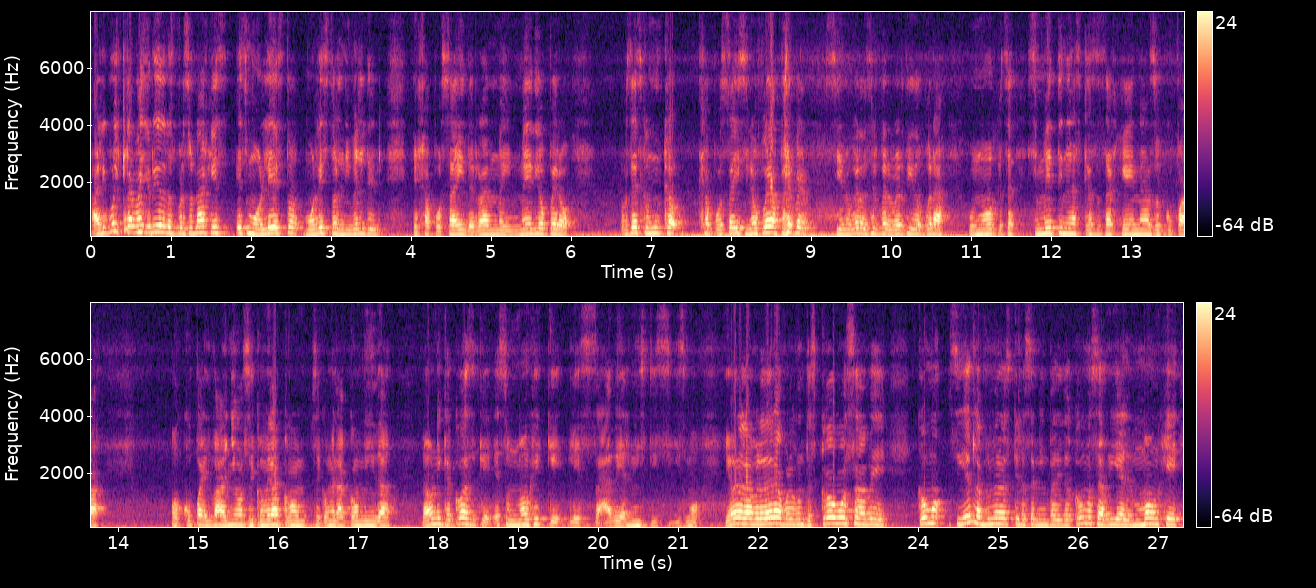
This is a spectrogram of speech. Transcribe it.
Al igual que la mayoría de los personajes, es molesto, molesto al nivel de, de Japosai, de Ranma en medio, pero o sea, es como un Japosai, si no fuera si en lugar de ser pervertido fuera un monje, o sea, se mete en las casas ajenas, ocupa ocupa el baño, se come la, se come la comida. La única cosa es que es un monje que le sabe al misticismo. Y ahora la verdadera pregunta es, ¿cómo sabe, cómo, si es la primera vez que los han invadido, cómo sabría el monje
